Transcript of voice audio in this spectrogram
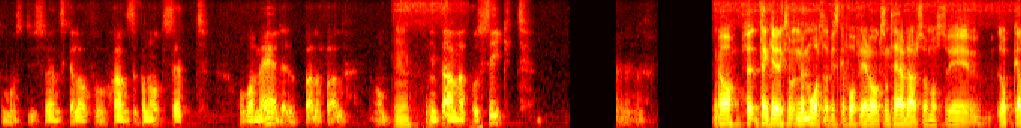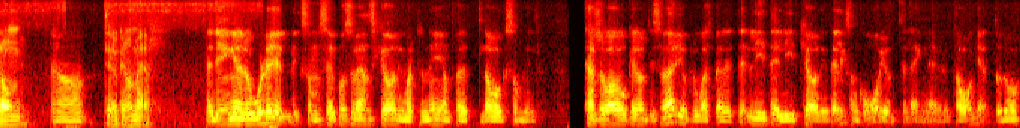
så måste ju svenska lag få chanser på något sätt att vara med där uppe i alla fall. Om Mm. inte annat på sikt. Eh, ja, för jag tänker liksom med målet att vi ska få fler lag som tävlar så måste vi locka dem Ja, till att kunna vara med. men det är ingen rolig liksom se på svensk curling vart den är för ett lag som vill kanske bara åka runt i Sverige och prova att spela lite, lite elitcurling. Det liksom går ju inte längre överhuvudtaget och då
